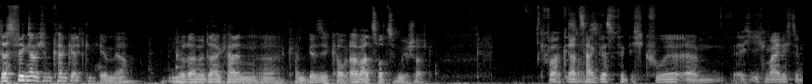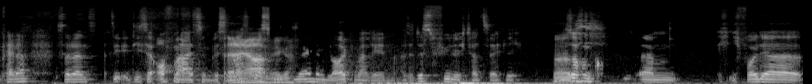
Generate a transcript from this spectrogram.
deswegen habe ich ihm kein Geld gegeben, ja. Nur damit er kein, äh, kein Bier sich kauft, aber hat es trotzdem geschafft. Ich wollte gerade sagen, das finde ich cool. Ähm, ich, ich meine nicht den Penner, sondern die, diese Offenheit so ein bisschen. Ja, ja, also, mega. mit random Leuten mal reden. Also das fühle ich tatsächlich. Ja, das ist auch das- ein, ähm, ich, ich wollte ja,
